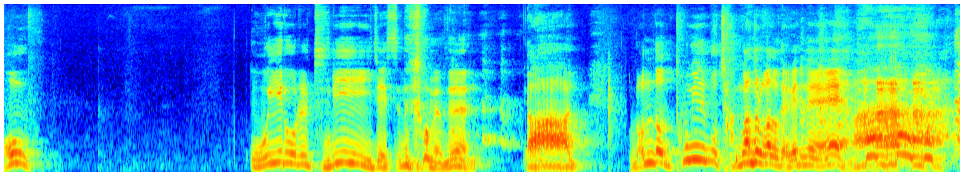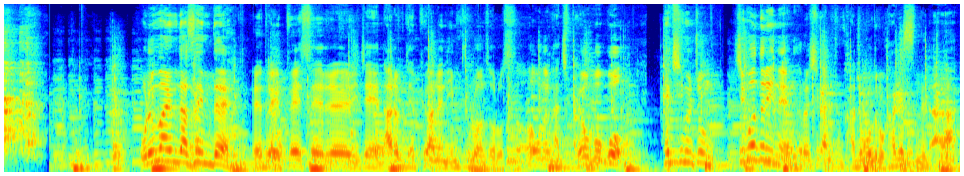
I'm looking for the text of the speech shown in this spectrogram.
어우 515를 둘이 이제 쓰는 거면은 야 런던 통일부 장관으로 가도 되겠네. 아. 오랜만입니다, 선생님들. 그래도 FSL을 이제 나름 대표하는 인플루언서로서 오늘 같이 배워보고 핵심을 좀 찝어드리는 그런 시간 좀 가져보도록 하겠습니다.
